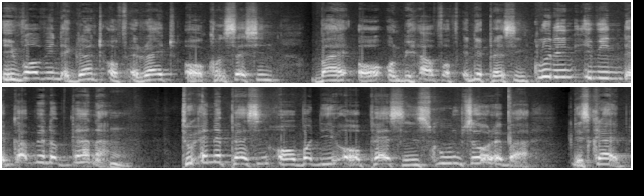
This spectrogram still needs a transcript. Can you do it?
involving the grant of a right or concession by or on behalf of any person, including even the government of Ghana, mm. to any person or body or persons whomsoever described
